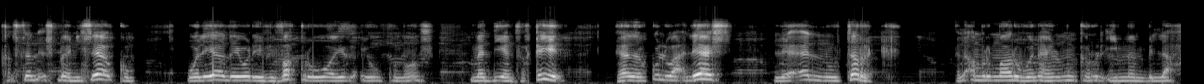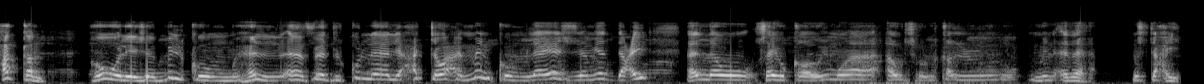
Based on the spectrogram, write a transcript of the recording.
خاصة إشباه نسائكم. ولهذا يوري في فقر ويكونوش ماديا فقير. هذا كله علاش؟ لأنه ترك الأمر المعروف والنهي عن المنكر والإيمان بالله حقا. هو اللي جاب لكم هالآفات الكل اللي حتى واحد منكم لا يجزم يدعي أنه سيقاومها أو سيقلل من أذاها. مستحيل.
